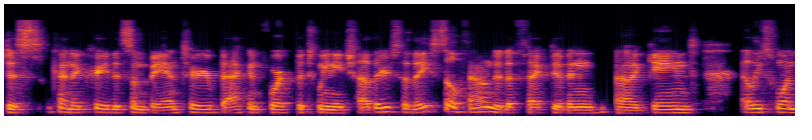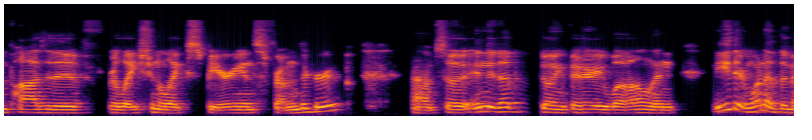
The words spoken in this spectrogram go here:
just kind of created some banter back and forth between each other. So they still found it effective and uh, gained at least one positive relational experience from the group. Um, so it ended up going very well. And neither one of them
